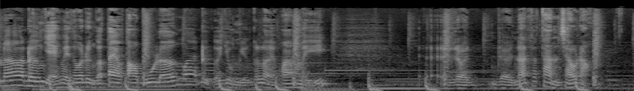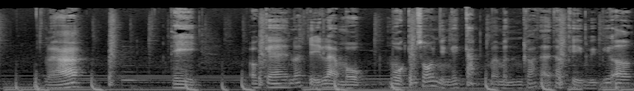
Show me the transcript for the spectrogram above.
nó đơn giản vậy thôi đừng có teo to bú lớn quá đừng có dùng những cái lời hoa mỹ. Ờ, rồi rồi nó thành sâu rộng đó. Thì ok nó chỉ là một một trong số những cái cách mà mình có thể thực hiện việc biết ơn.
